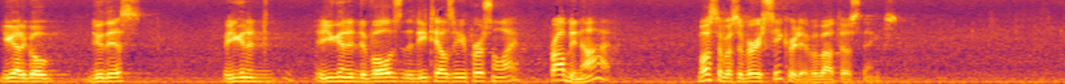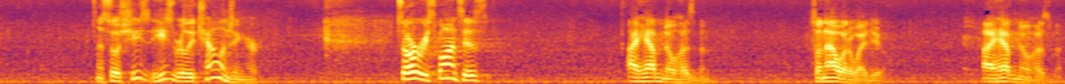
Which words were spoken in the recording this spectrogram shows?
You got to go do this. Are you going to are you going to divulge the details of your personal life? Probably not. Most of us are very secretive about those things. And so she's, he's really challenging her. So her response is, I have no husband. So now what do I do? I have no husband.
